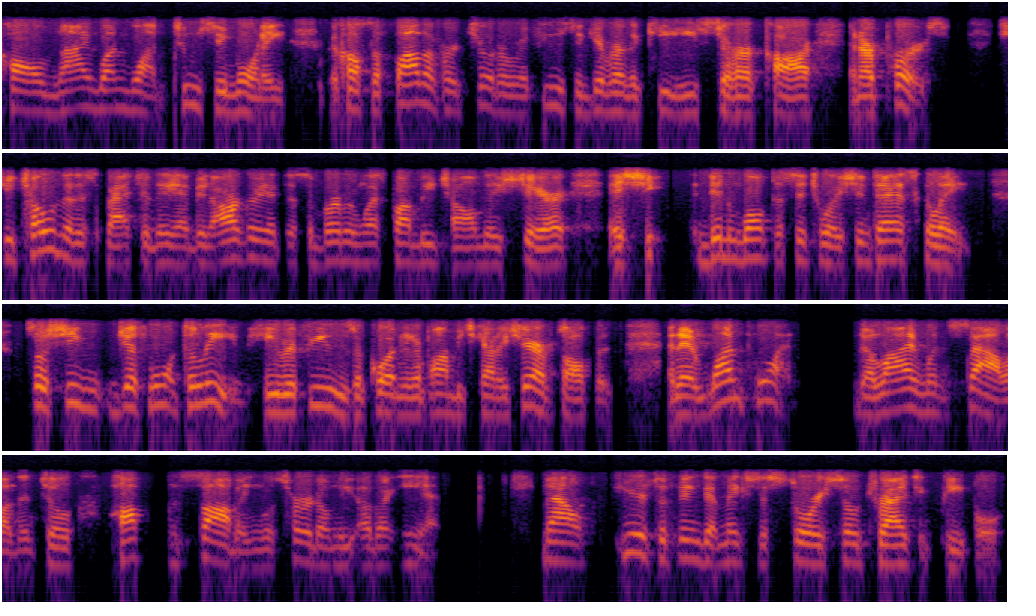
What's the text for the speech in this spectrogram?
called 911 Tuesday morning because the father of her children refused to give her the keys to her car and her purse. She told the dispatcher they had been arguing at the suburban West Palm Beach home they shared, and she didn't want the situation to escalate. So she just wanted to leave. He refused, according to the Palm Beach County Sheriff's Office. And at one point, the line went silent until Hoffman's sobbing was heard on the other end. Now, here's the thing that makes the story so tragic, people,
